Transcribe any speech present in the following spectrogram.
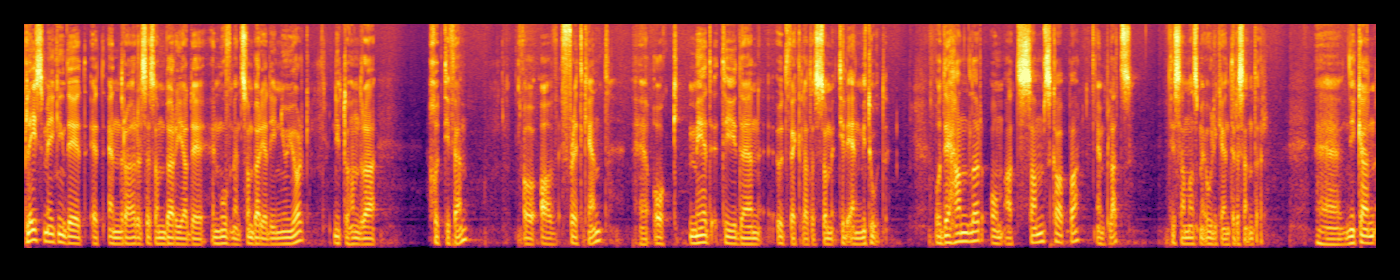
Placemaking det är ett, ett, en rörelse som började, en movement som började i New York 1975 av Fred Kent eh, och med tiden utvecklades som till en metod. Och det handlar om att samskapa en plats tillsammans med olika intressenter. Eh, ni kan,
